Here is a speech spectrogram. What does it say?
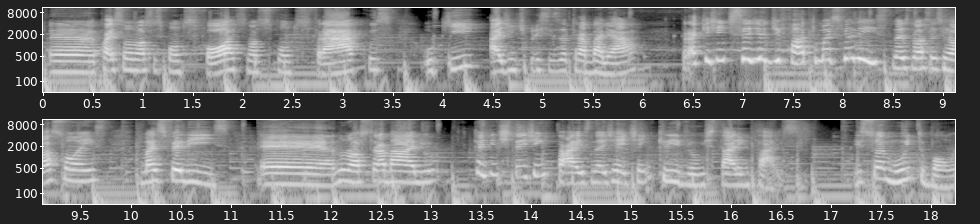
uh, quais são os nossos pontos fortes, nossos pontos fracos, o que a gente precisa trabalhar para que a gente seja de fato mais feliz nas nossas relações, mais feliz é, no nosso trabalho, que a gente esteja em paz, né, gente? É incrível estar em paz. Isso é muito bom.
